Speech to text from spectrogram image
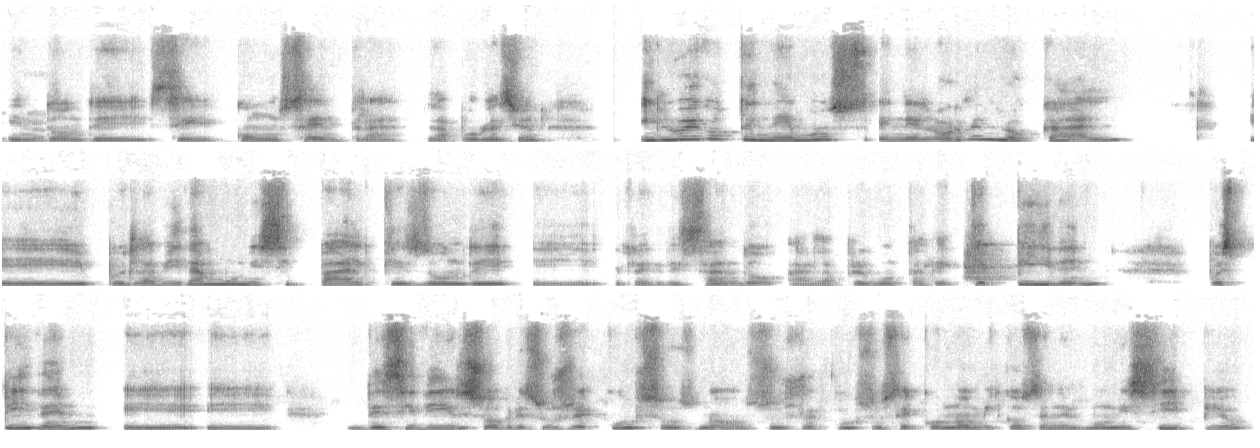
en donde se concentra la población. Y luego tenemos en el orden local, eh, pues la vida municipal, que es donde, eh, regresando a la pregunta de qué piden, pues piden decidir sobre sus recursos, ¿no? Sus recursos económicos en el municipio,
